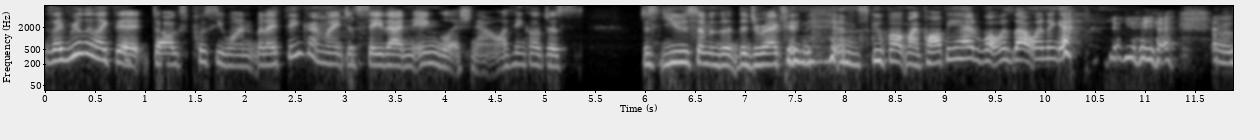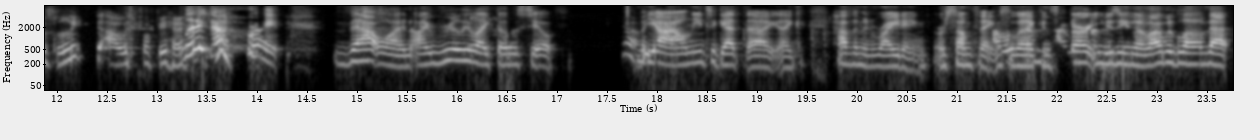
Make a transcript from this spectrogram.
Because I really like the dog's pussy one, but I think I might just say that in English now. I think I'll just just use some of the, the direct and, and scoop out my poppy head. What was that one again? Yeah, yeah. It was licked out poppy head. Licked out, right. That one. I really like those two. Yeah. But yeah, I'll need to get the like have them in writing or something so that I can start using them. I would love that.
